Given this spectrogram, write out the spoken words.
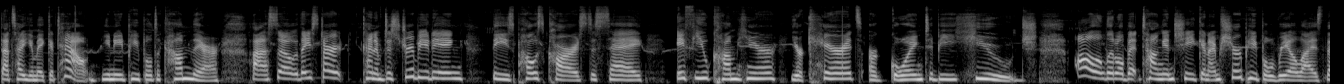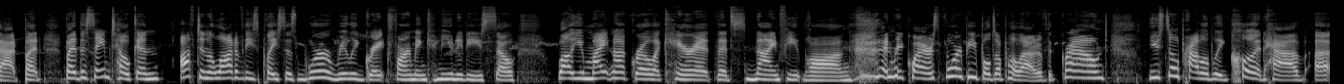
that's how you make a town. You need people to come there. Uh, so they start kind of distributing these postcards to say, if you come here, your carrots are going to be huge. All a little bit tongue in cheek, and I'm sure people realize that. But by the same token, often a lot of these places were really great farming communities. So while you might not grow a carrot that's nine feet long and requires four people to pull out of the ground, you still probably could have a,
